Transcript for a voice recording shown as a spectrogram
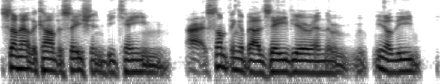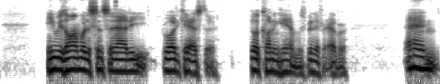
somehow the conversation became uh, something about Xavier and the, you know, the, he was on with a Cincinnati broadcaster, Bill Cunningham, who's been there forever. And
